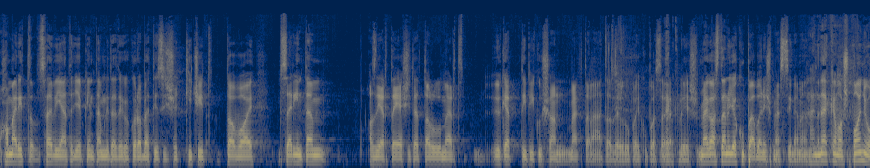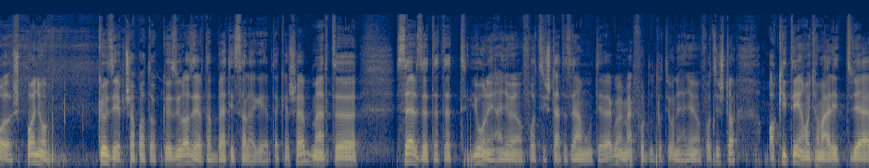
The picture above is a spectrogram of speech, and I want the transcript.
ha már itt a Sevillát egyébként említették, akkor a Betis is egy kicsit tavaly. Szerintem azért teljesített alul, mert őket tipikusan megtalálta az Európai Kupa szereplés. Meg aztán ugye a kupában is messzire mentek. Hát nekem a spanyol, spanyol középcsapatok közül azért a Betis a legérdekesebb, mert szerződtetett jó néhány olyan focistát az elmúlt években, hogy megfordultott jó néhány olyan focista, akit én, hogyha már itt ugye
